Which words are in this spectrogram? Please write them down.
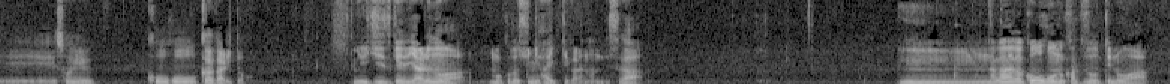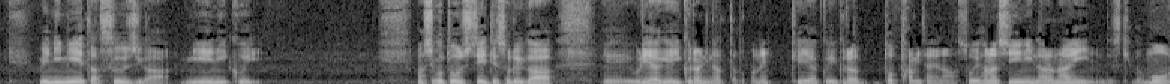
えー、そういう広報係という位置づけでやるのは、まあ、今年に入ってからなんですが、うーん、なかなか広報の活動っていうのは、目に見えた数字が見えにくい。まあ、仕事をしていてそれが、えー、売上いくらになったとかね、契約いくら取ったみたいな、そういう話にならないんですけども、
